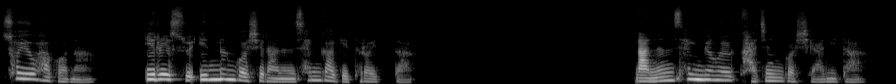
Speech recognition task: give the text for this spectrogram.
소유하거나 잃을 수 있는 것이라는 생각이 들어있다. 나는 생명을 가진 것이 아니다.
